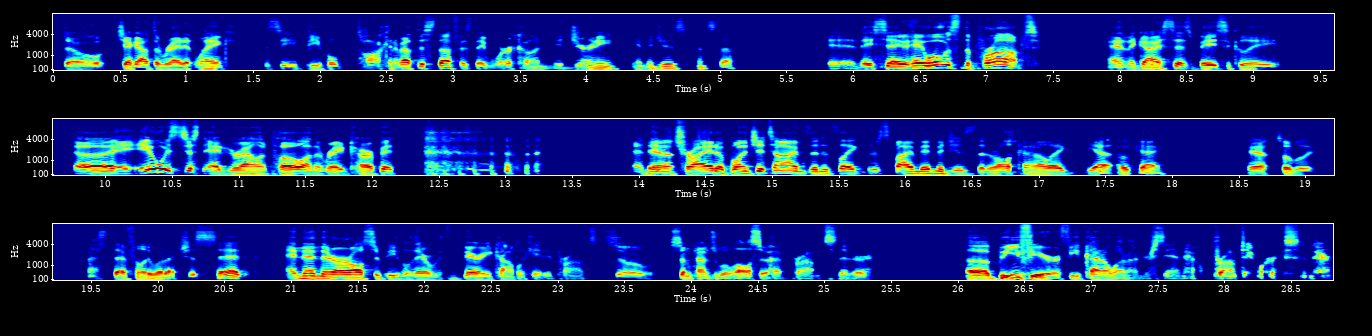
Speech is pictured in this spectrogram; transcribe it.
so check out the reddit link to see people talking about this stuff as they work on midjourney images and stuff Uh, they say hey what was the prompt and the guy says basically uh, it was just edgar allan poe on the red carpet and then Yeah. you try it a bunch of times and it's like there's five images that are all kind of like yeah okay Yeah, totally. that's definitely what I just said. And then there are also people there with very complicated prompts. So sometimes we'll also have prompts that are uh, beefier if you kind of want to understand how prompting works in there.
